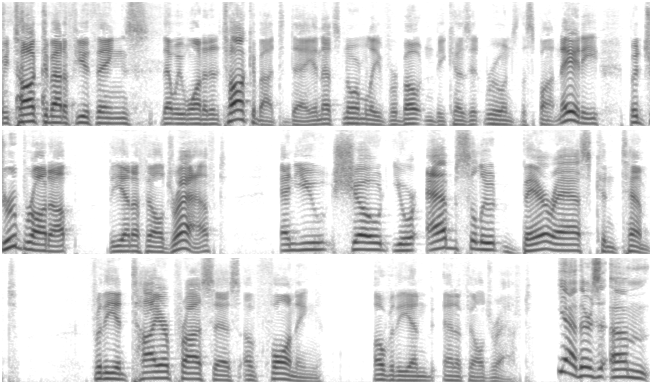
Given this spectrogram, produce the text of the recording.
we talked about a few things that we wanted to talk about today, and that's normally verboten because it ruins the spontaneity. But Drew brought up the NFL draft, and you showed your absolute bare ass contempt for the entire process of fawning over the NFL draft. Yeah, there's um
